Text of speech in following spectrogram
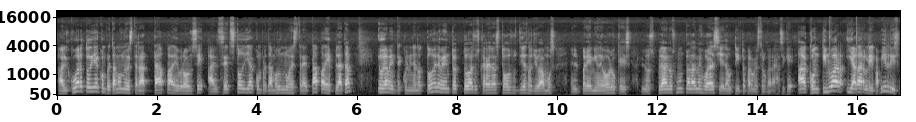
al cuarto día completamos nuestra etapa de bronce, al sexto día completamos nuestra etapa de plata y obviamente culminando todo el evento, todas sus carreras, todos sus días nos llevamos el premio de oro que es los planos junto a las mejoras y el autito para nuestro garaje. Así que a continuar y a darle, papirris.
